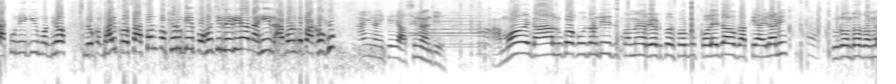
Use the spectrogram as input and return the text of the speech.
তাকে নিয়ে লোক ভাই প্রশাসন পক্ষর কে পৌঁছিলে না না আপনার পাখক না না কে আসি না ଆମ ଗାଁ ଲୋକ କହୁଛନ୍ତି ତମେ ରେଡ୍ କ୍ରସ୍ ପାଖକୁ ପଳେଇ ଯାଅ ବାତ୍ୟା ଆଇଲାଣି ତୁରନ୍ତ ତମେ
